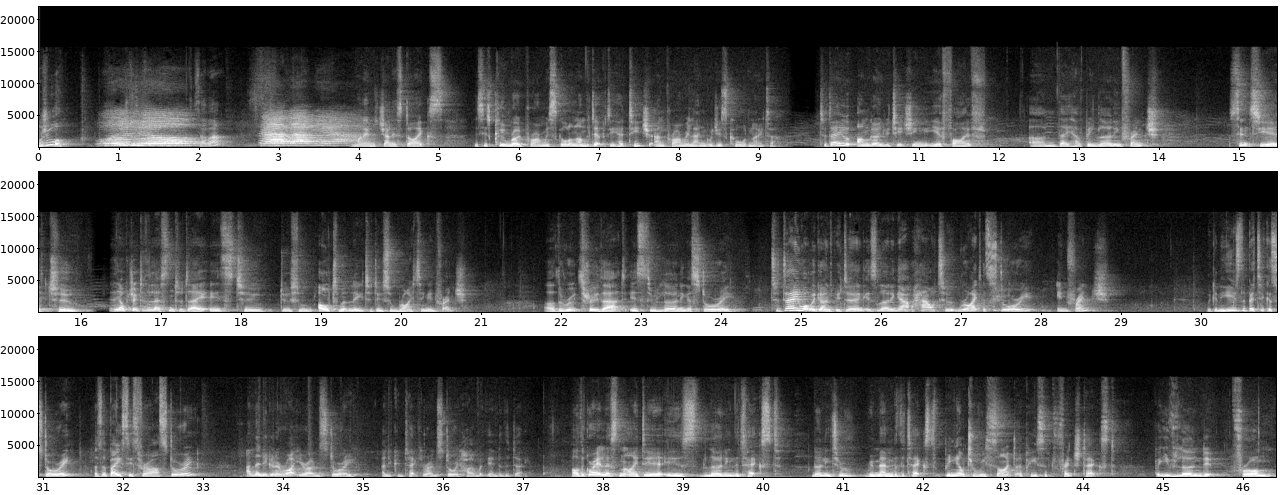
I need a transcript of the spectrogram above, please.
Bonjour. Bonjour. Ça va? Ça va bien. My name is Janice Dykes. This is Coombe Road Primary School and I'm the Deputy Head Teacher and Primary Languages Coordinator. Today I'm going to be teaching Year 5. Um, they have been learning French since Year 2. The object of the lesson today is to do some, ultimately to do some writing in French. Uh, the route through that is through learning a story. Today what we're going to be doing is learning out how to write a story in French. We're going to use the Bitika story as a basis for our story and then you're going to write your own story and you can take your own story home at the end of the day. Well, the great lesson idea is learning the text, learning to remember the text, being able to recite a piece of French text, but you've learned it from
